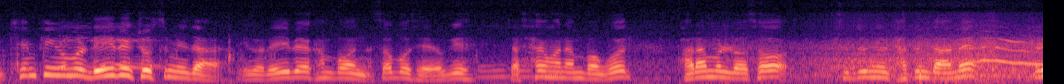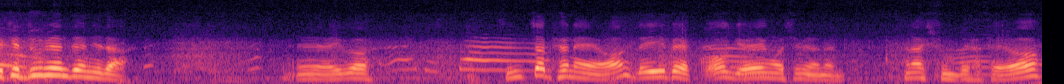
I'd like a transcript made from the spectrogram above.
이 캠핑용을 레이백 좋습니다. 이거 레이백 한번 써보세요. 여기 자, 사용하는 방법은 바람을 넣어서 주둥이를 닫은 다음에 이렇게 누우면 됩니다. 예, 이거 진짜 편해요. 레이백 꼭 여행 오시면은 하나씩 준비하세요.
